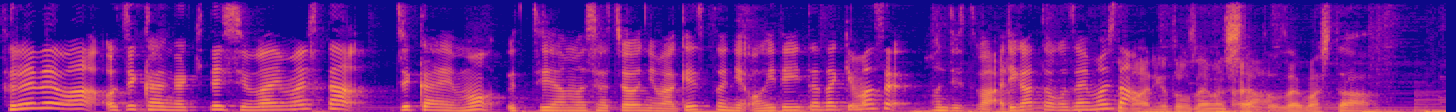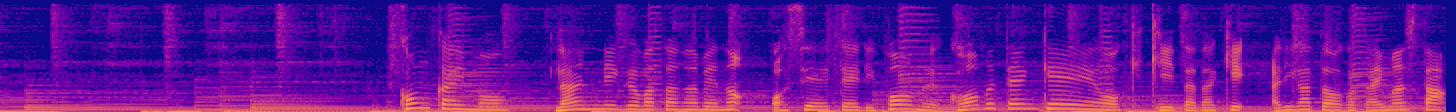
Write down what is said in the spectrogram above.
それではお時間が来てしまいました。次回も内山社長にはゲストにおいでいただきます。本日はありがとうございました。ありがとうございましたありがとうご。ざいました。今回もランリグ渡辺の教えてリフォーム工務店経営をお聞きいただきありがとうございました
